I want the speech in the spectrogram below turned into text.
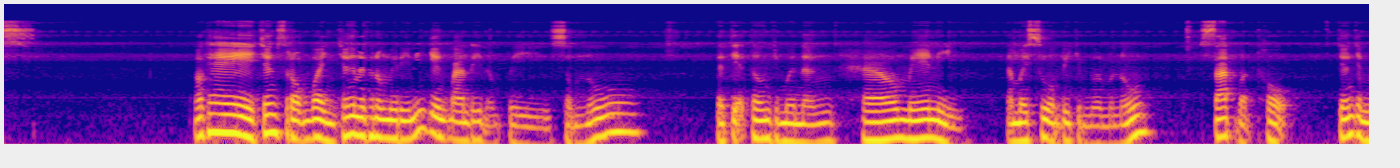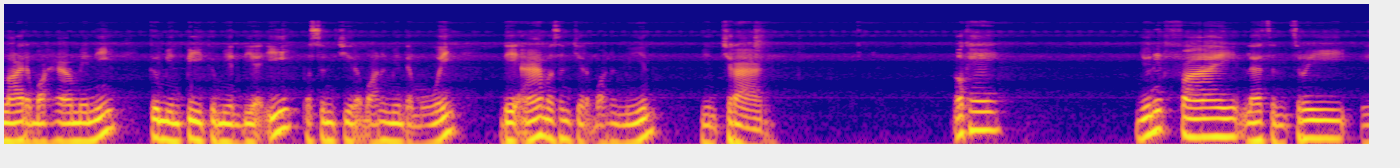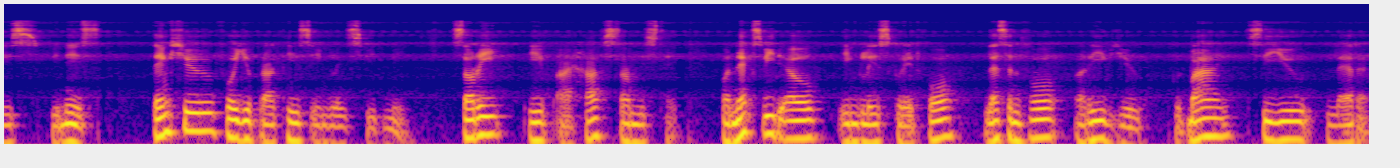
អូខេអញ្ចឹងសរុបវិញអញ្ចឹងនៅក្នុងមេរៀននេះយើងបានរៀនអំពីសំណួរដែលតាក់ទងជាមួយនឹង how many ដើម្បីសួរអំពីចំនួនមនុស្សសត្វវត្ថុអញ្ចឹងចម្លើយរបស់ how many គឺមាន2គឺមាន there is បើសិនជារបស់នឹងមានតែមួយ there are បើសិនជារបស់នឹងមាន មានច្រើនអូខេ Unit 5 Lesson 3 is finished. Thank you for your practice English with me. Sorry if I have some mistake. For next video English grade 4 Lesson 4 a review. Goodbye. See you later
